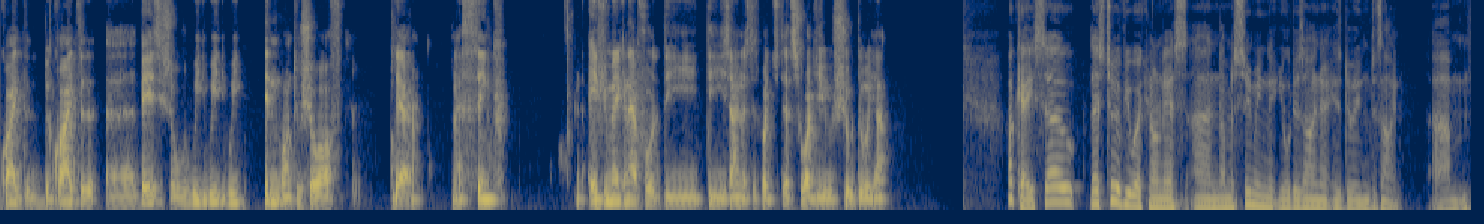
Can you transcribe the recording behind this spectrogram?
quite quite uh, basic. So we we we didn't want to show off there. And I think if you make an for the, the designers, that's what that's what you should do. Yeah. Okay, so there's two of you working on this, and I'm assuming that your designer is doing design, because um,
